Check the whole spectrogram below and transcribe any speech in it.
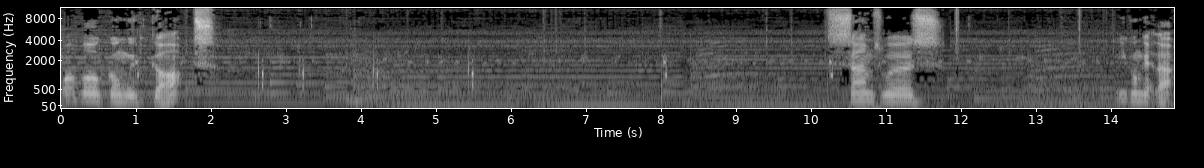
One more gun we've got. Sam's was... You can get that.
